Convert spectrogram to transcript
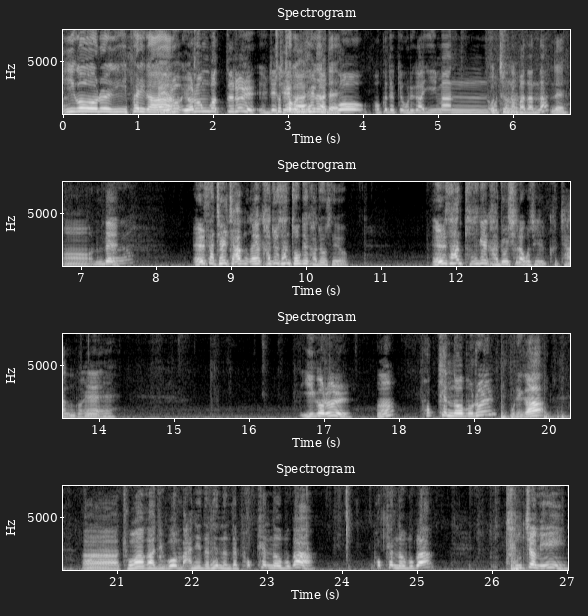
이거를 이 이파리가 그러니까 요런, 요런 것들을 이제 좋다고 제가 했는데. 해가지고 엊그저께 우리가 2만 5천 5천 원 원. 받았나? 네. 어 근데 엘사 제일 작은 애 가져서 한두 개 가져오세요. 엘사 한 두 개 가져오시라고 제일 그 작은 거. 예, 예. 이거를 어? 포켓 너브를 우리가 아, 좋아 가지고 많이들 했는데 포켓 너브가 포켓 너브가 단점이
